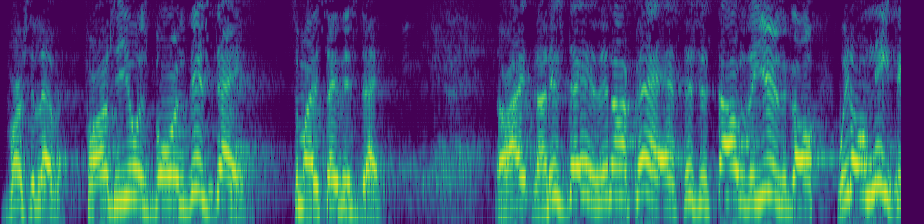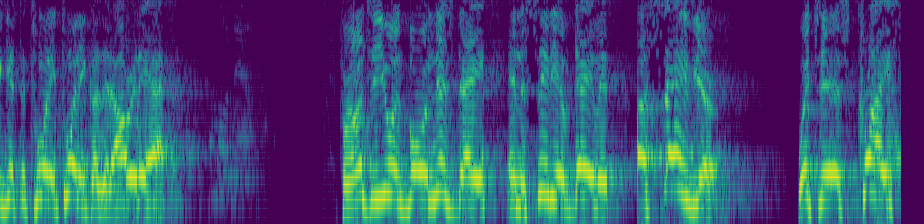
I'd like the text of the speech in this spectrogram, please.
Verse 11. For unto you is born this day. Somebody say this day. This day. All right. Now this day is in our past. This is thousands of years ago. We don't need to get to 2020 because it already happened. For unto you is born this day in the city of David a savior, which is Christ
